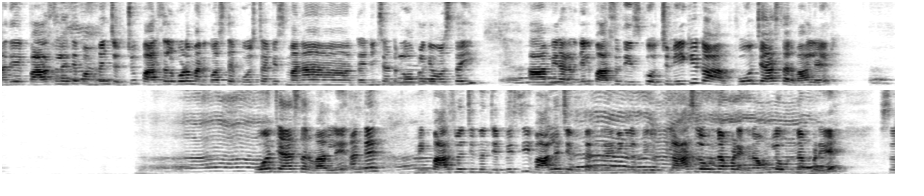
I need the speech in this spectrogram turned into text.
అదే పార్సల్ అయితే పంపించవచ్చు పార్సల్ కూడా మనకు వస్తాయి. పోస్ట్ ఆఫీస్ మన ట్రైనింగ్ సెంటర్ లోపలికే వస్తాయి. మీరు అక్కడికి వెళ్ళి పార్సల్ తీసుకోవచ్చు. మీకే కా ఫోన్ చేస్తారు వాళ్ళే. ఫోన్ చేస్తారు వాళ్ళే. అంటే మీకు పార్సల్ వచ్చిందని చెప్పేసి వాళ్ళే చెప్తారు. ట్రైనింగ్లో మీరు క్లాస్లో ఉన్నప్పుడే గ్రౌండ్లో ఉన్నప్పుడే. సో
